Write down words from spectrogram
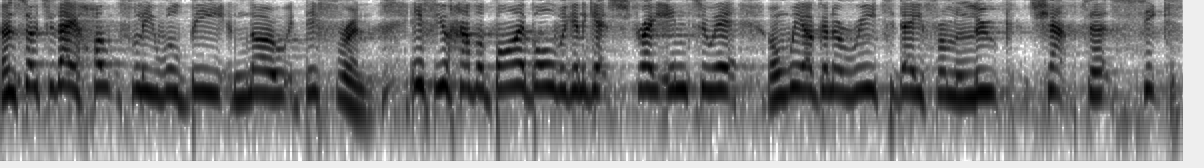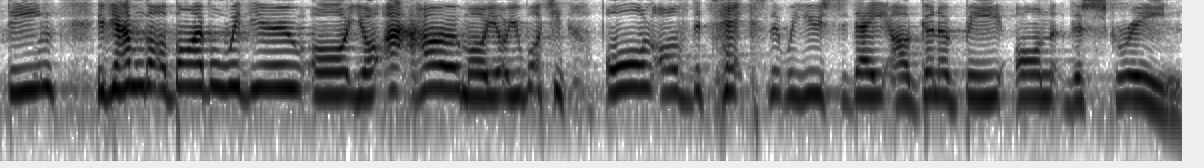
And so today, hopefully, will be no different. If you have a Bible, we're going to get straight into it, and we are going to read today from Luke chapter 16. If you haven't got a Bible with you, or you're at home, or you're, watching, all of the texts that we use today are going to be on the screen.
